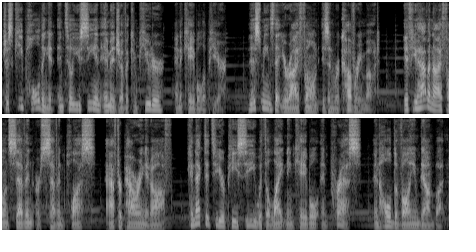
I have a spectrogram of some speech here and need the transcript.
Just keep holding it until you see an image of a computer and a cable appear. This means that your iPhone is in recovery mode. If you have an iPhone 7 or 7 Plus, after powering it off, connect it to your PC with the lightning cable and press and hold the volume down button.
